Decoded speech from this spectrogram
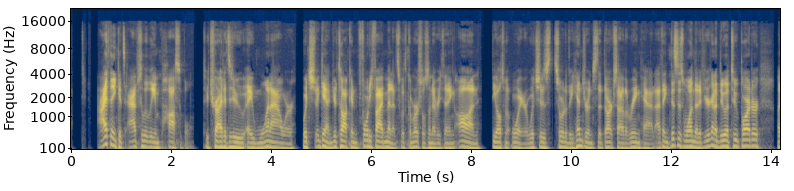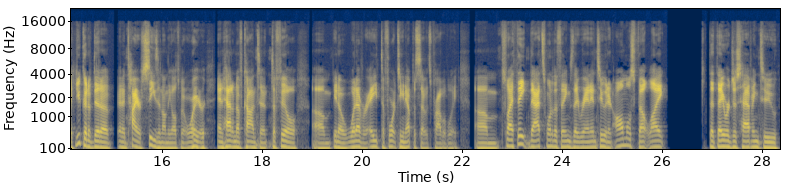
I think it's absolutely impossible to try to do a one hour, which again, you're talking 45 minutes with commercials and everything on the Ultimate Warrior, which is sort of the hindrance that Dark Side of the Ring had. I think this is one that if you're going to do a two-parter, like you could have did a an entire season on the Ultimate Warrior and had enough content to fill, um, you know, whatever eight to fourteen episodes probably. Um, so I think that's one of the things they ran into, and it almost felt like that they were just having to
